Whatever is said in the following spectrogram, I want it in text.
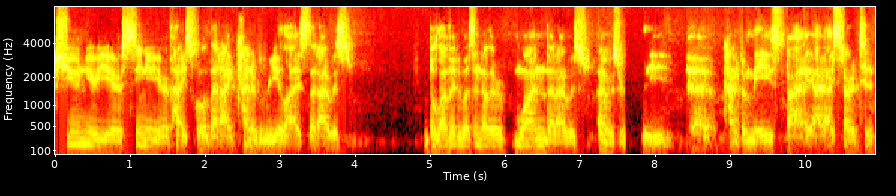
junior year, senior year of high school, that I kind of realized that I was. Beloved was another one that I was I was really uh, kind of amazed by. I, I started to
